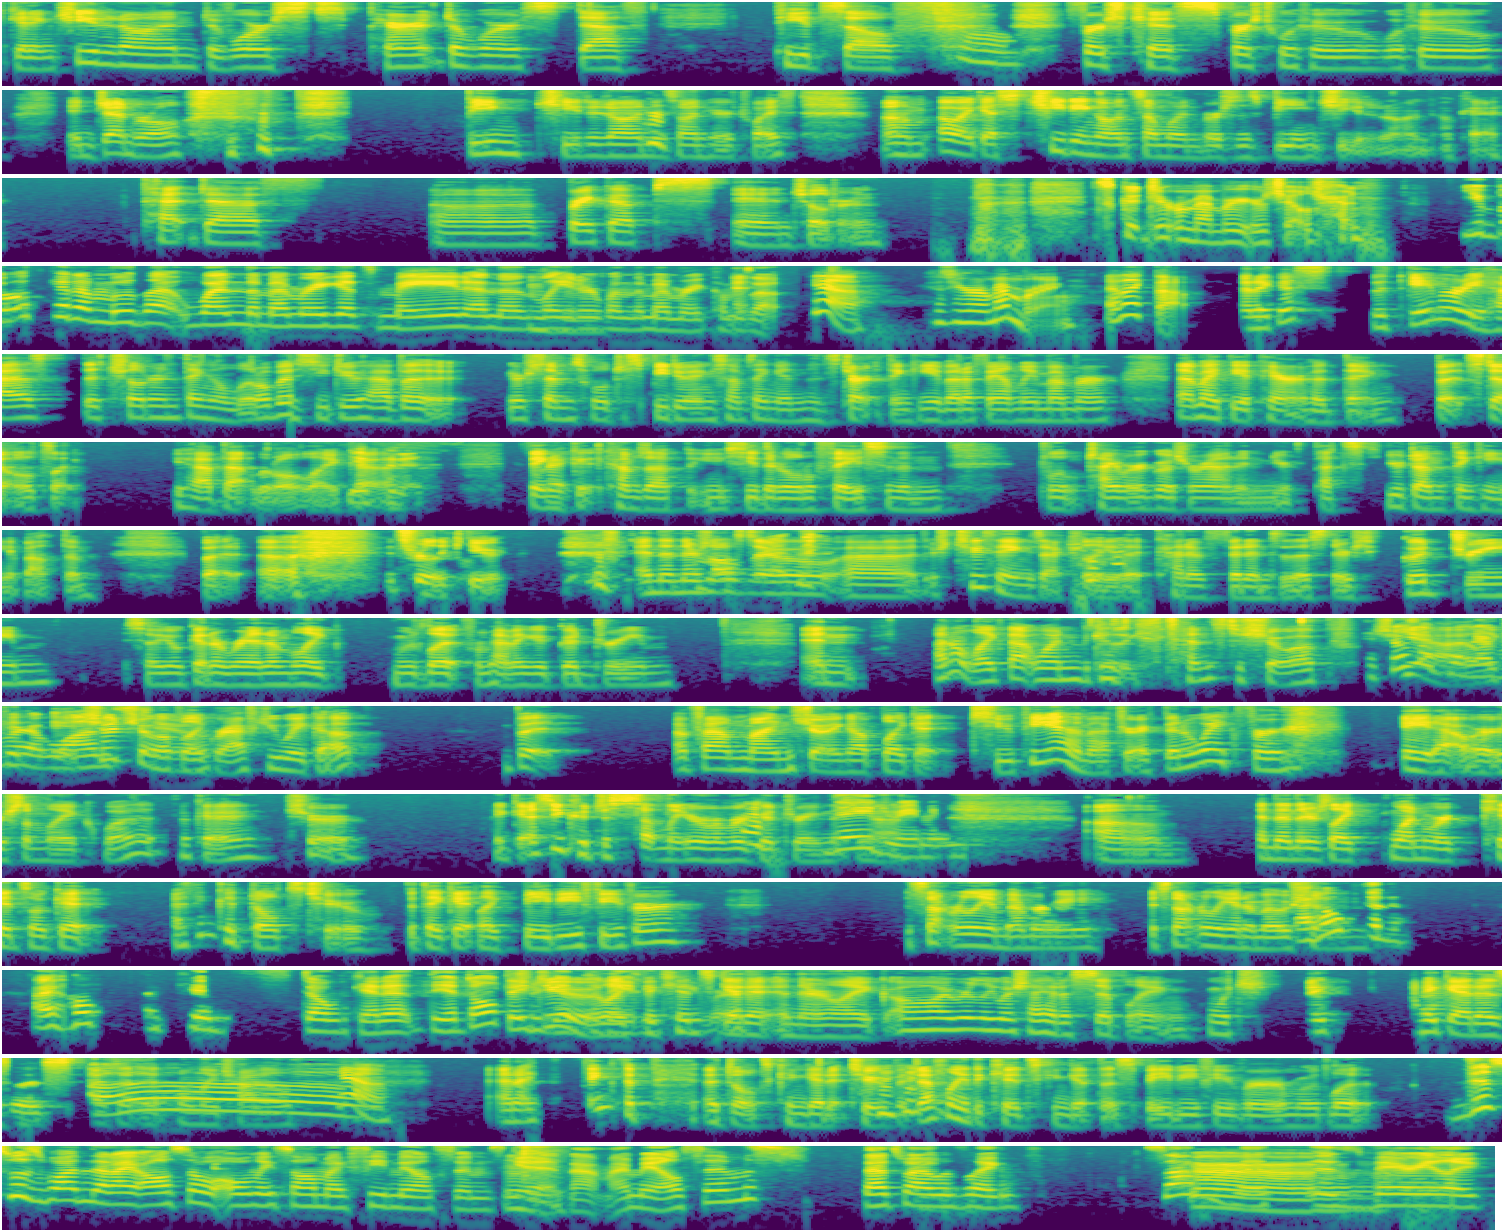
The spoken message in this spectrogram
getting cheated on, divorced, parent divorce, death, peed self, Oh. first kiss, first woohoo, woohoo in general. being cheated on is on here twice. Um, oh, I guess cheating on someone versus being cheated on. Okay. Pet death, uh, breakups, and children. It's good to remember your children. You both get a moodlet when the memory gets made and then Mhm. later when the memory comes up. Yeah, because you're remembering. I like that. And I guess the game already has the children thing a little bit because You do have a your Sims will just be doing something and then start thinking about a family member. That might be a parenthood thing, but still, it's like you have that little like Yes, uh, it is. thing Right. that comes up and you see their little face and then the little timer goes around and you're that's you're done thinking about them but uh, it's really cute and then there's also uh, there's two things actually that kind of fit into this. There's good dream so you'll get a random like moodlet from having a good dream. And i don't like that one because it tends to show up. It shows up like whenever it, wants should show up like right after you wake up. But i found mine showing up like at 2 p.m after i've been awake for eight hours. I'm like what? Okay sure. I guess you could just suddenly remember a good dream daydreaming. um and then there's like one where kids will get i think adults too but they get like baby fever it's not really a memory it's not really an emotion I hope that I hope the kids don't get it. The adults they do get the like the kids fever. get it and they're like oh i really wish i had a sibling which i, I get as, a, as an only child Oh. Yeah. and i think the p- adults can get it too but definitely the kids can get this baby fever moodlet This was one that I also only saw my female Sims Mm. get, not my male Sims. That's why I was like, some of this is Uh. very like.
